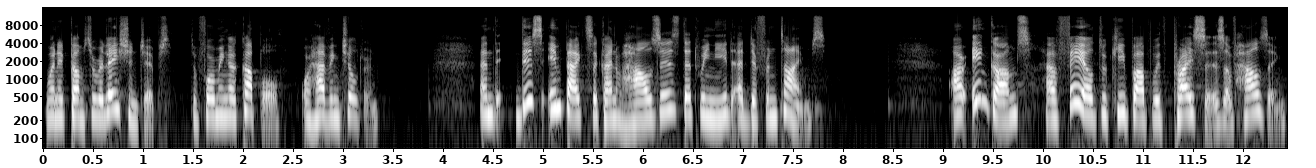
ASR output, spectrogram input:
when it comes to relationships, to forming a couple or having children. And this impacts the kind of houses that we need at different times. Our incomes have failed to keep up with prices of housing.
